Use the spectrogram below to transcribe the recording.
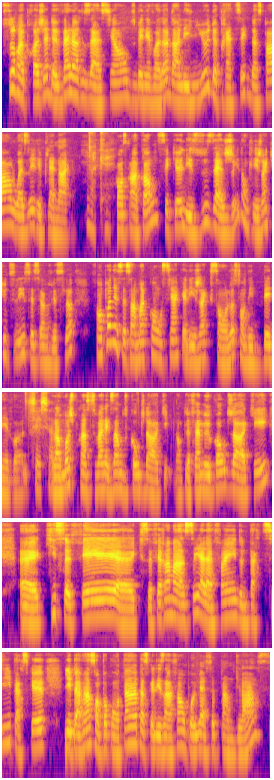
sur un projet de valorisation du bénévolat dans les lieux de pratique de sport, loisirs et plein air. Ce qu'on se rend compte, c'est que les usagers, donc les gens qui utilisent ces services-là, ne sont pas nécessairement conscients que les gens qui sont là sont des bénévoles. Ça. Alors moi, je prends souvent l'exemple du coach de hockey. Donc le fameux coach de hockey euh, qui se fait euh, qui se fait ramasser à la fin d'une partie parce que les parents sont pas contents, parce que les enfants n'ont pas eu assez de temps de glace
